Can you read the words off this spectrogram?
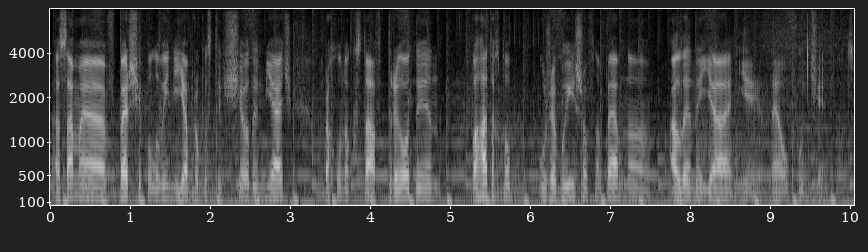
А саме в першій половині я пропустив ще один м'яч, рахунок став 3-1. Багато хто уже вийшов, напевно, але не я і не у Food Champions.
